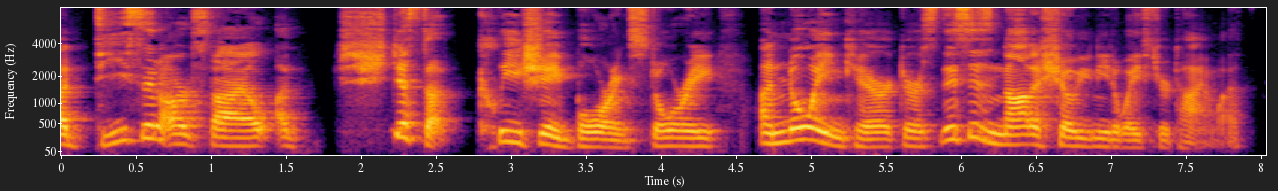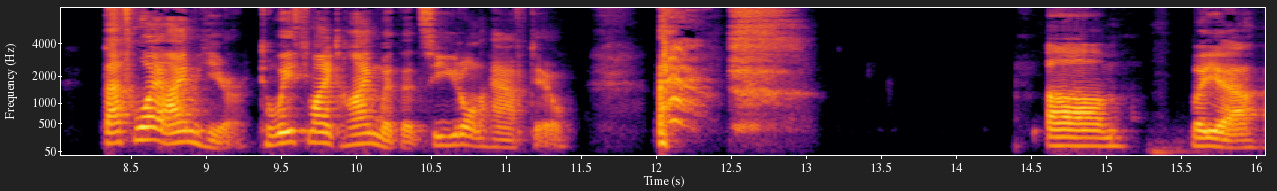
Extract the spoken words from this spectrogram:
a decent art style a just a cliche, boring story, annoying characters. This is not a show you need to waste your time with. That's why I'm here, to waste my time with it, so you don't have to. um, but yeah.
